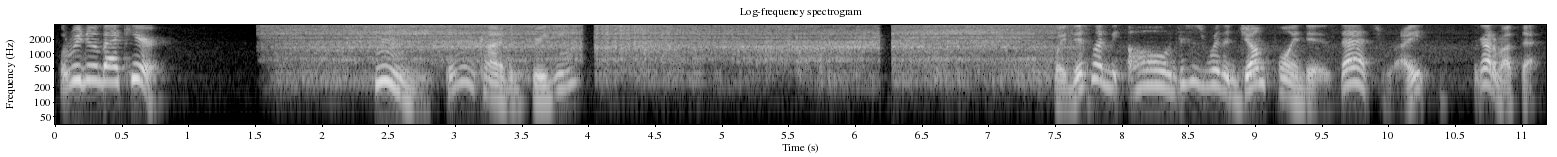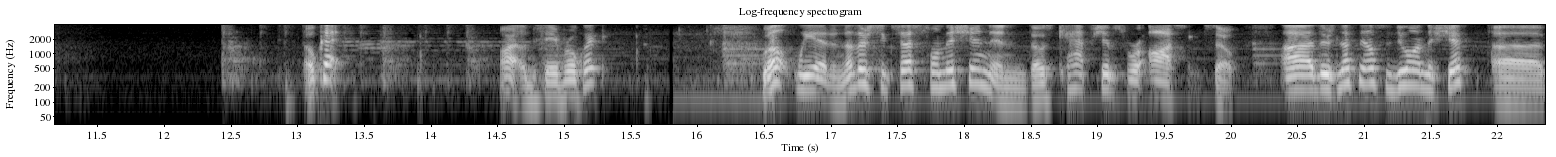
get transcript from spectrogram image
What are we doing back here? Hmm, this is kind of intriguing. Wait, this might be... Oh, this is where the jump point is. That's right. Forgot about that. Okay. Alright, let me save real quick. Well, we had another successful mission, and those cap ships were awesome. So, uh, there's nothing else to do on the ship. Uh,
